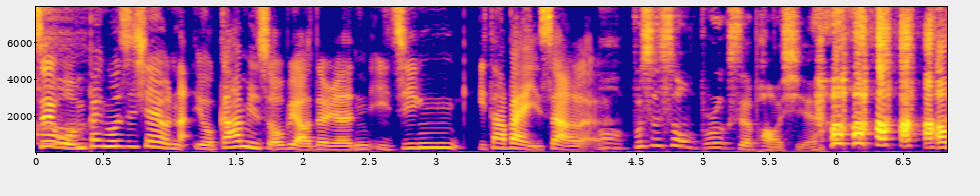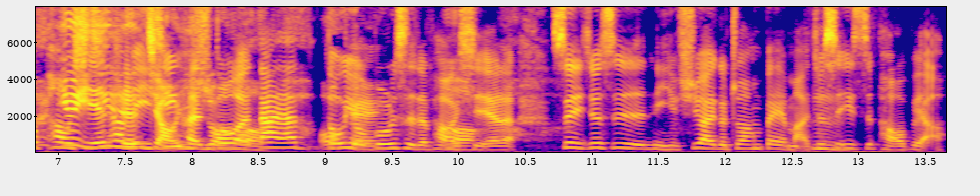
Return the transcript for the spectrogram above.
所以我们办公室现在有拿有 Garmin 手表的人已经一大半以上了。哦，不是送 Brooks 的跑鞋。哦，跑鞋他们已经很多了，大家都有 Brooks 的跑鞋了。所以就是你需要一个装备嘛，就是一只跑表。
